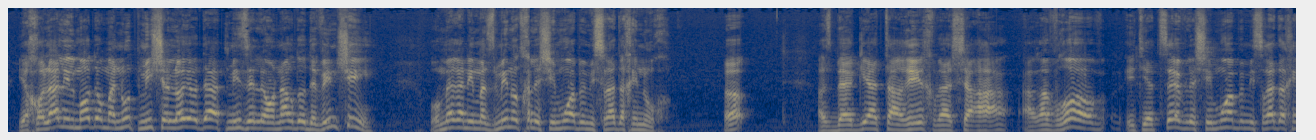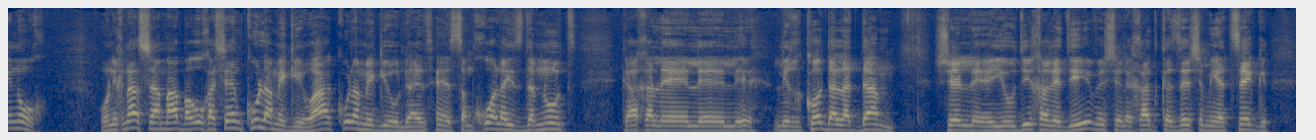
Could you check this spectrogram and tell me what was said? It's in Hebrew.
יכולה ללמוד אומנות מי שלא יודעת מי זה ליאונרדו דה וינצ'י? הוא אומר, אני מזמין אותך לשימוע במשרד החינוך. או. אז בהגיע התאריך והשעה, הרב רוב התייצב לשימוע במשרד החינוך. הוא נכנס שם, ברוך השם, כולם הגיעו, אה? כולם הגיעו, סמכו על ההזדמנות ככה ל- ל- ל- לרקוד על הדם של יהודי חרדי ושל אחד כזה שמייצג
